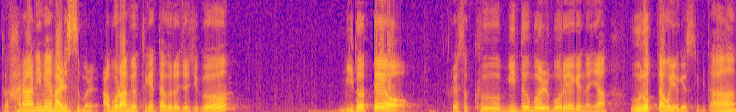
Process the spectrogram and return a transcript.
그 하나님의 말씀을 아브라함이 어떻게 했다 그러죠 지금 믿었대요. 그래서 그 믿음을 뭐로 여겼느냐? 의롭다고 여겼습니다.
